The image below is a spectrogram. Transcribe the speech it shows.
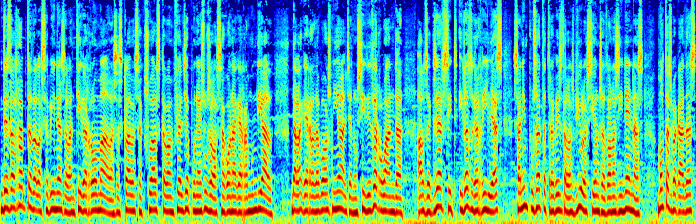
Des del rapte de les Sabines a l'antiga Roma a les esclaves sexuals que van fer els japonesos a la Segona Guerra Mundial, de la Guerra de Bòsnia al genocidi de Ruanda, els exèrcits i les guerrilles s'han imposat a través de les violacions a dones i nenes, moltes vegades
